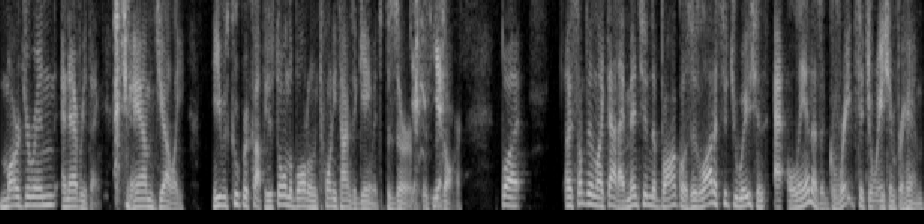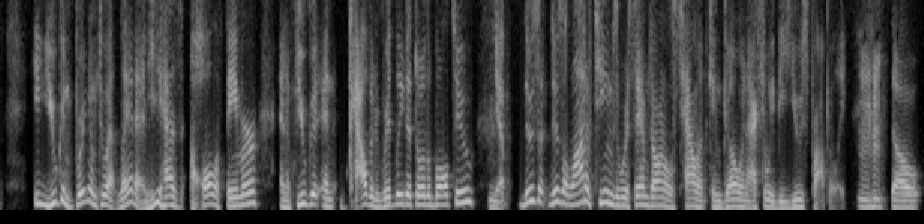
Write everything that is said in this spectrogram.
margarine and everything, jam, jelly. He was Cooper Kupp. He was throwing the ball to him 20 times a game. It's bizarre. It's Yeah. bizarre. But uh, something like that. I mentioned the Broncos. There's a lot of situations. Atlanta's a great situation for him. You can bring him to Atlanta, and he has a Hall of Famer and a few good and Calvin Ridley to throw the ball to. yep. There's a, there's a lot of teams where Sam Darnold's talent can go and actually be used properly. Mm-hmm. So,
